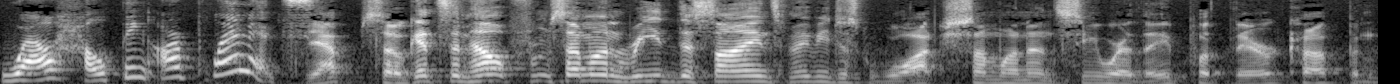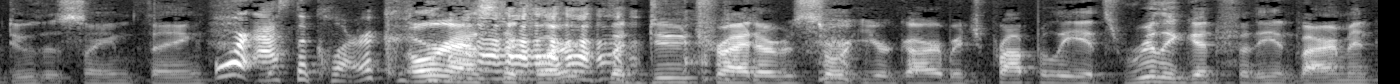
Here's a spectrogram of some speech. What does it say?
while helping our planet. Yep. So get some help from someone. Read the signs. Maybe just watch someone and see where they put their cup and do the same thing. Or ask the clerk. or ask the clerk, but do try to sort your garbage properly. It's really good for the environment,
